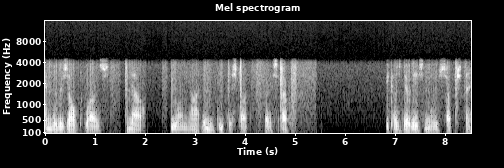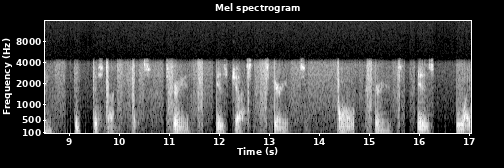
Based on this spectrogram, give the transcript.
And the result was no, you are not in the deepest, darkest place ever. Because there is no such thing. The deepest, darkest place. Experience is just experience. All experience is life.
